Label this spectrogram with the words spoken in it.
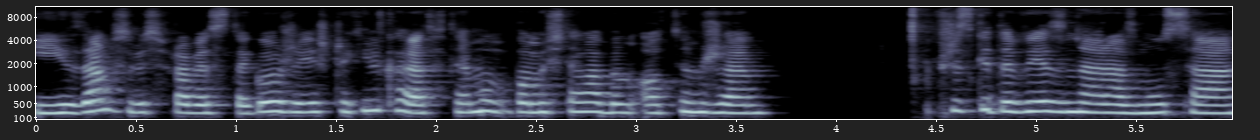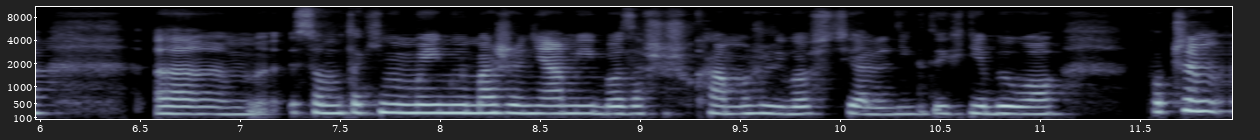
I zdałam sobie sprawę z tego, że jeszcze kilka lat temu pomyślałabym o tym, że wszystkie te wyjazdy na Erasmusa um, są takimi moimi marzeniami, bo zawsze szukałam możliwości, ale nigdy ich nie było. Po czym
